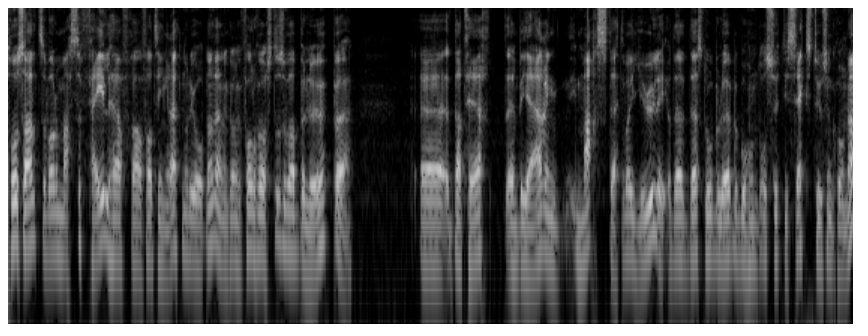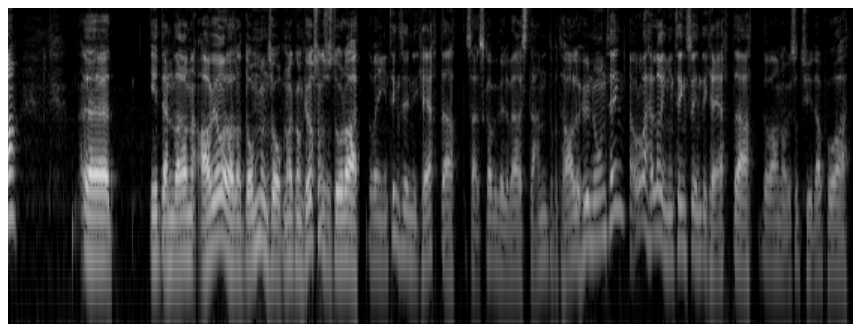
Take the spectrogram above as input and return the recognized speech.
Tross alt så var det masse feil her fra, fra tingretten når de åpna denne. For det første så var beløpet eh, datert en begjæring i mars. Dette var i juli, og der, der sto beløpet på 176 000 kroner. Eh, I den der avgjørelsen, dommen som åpna konkursen, så sto det at det var ingenting som indikerte at selskapet ville være i stand til å betale hun noen ting. Og det var heller ingenting som indikerte at det var noe som tyda på at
